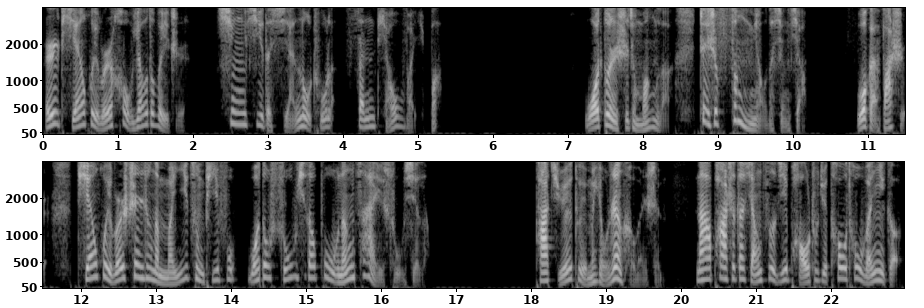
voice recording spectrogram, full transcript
而田慧文后腰的位置，清晰的显露出了三条尾巴。我顿时就懵了，这是凤鸟的形象。我敢发誓，田慧文身上的每一寸皮肤，我都熟悉到不能再熟悉了。他绝对没有任何纹身，哪怕是他想自己跑出去偷偷纹一个，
